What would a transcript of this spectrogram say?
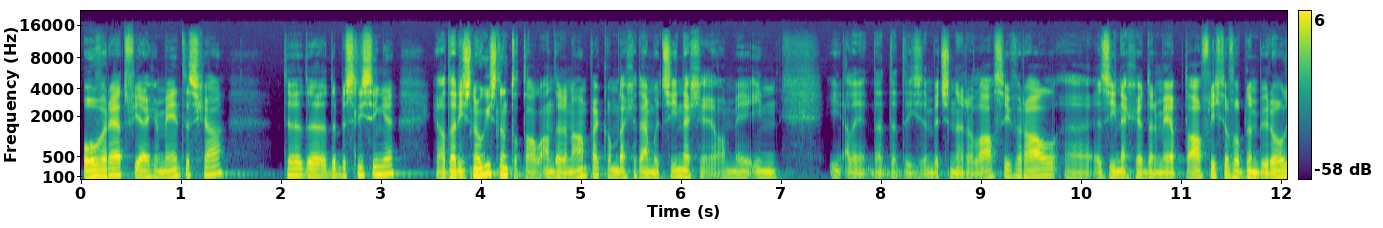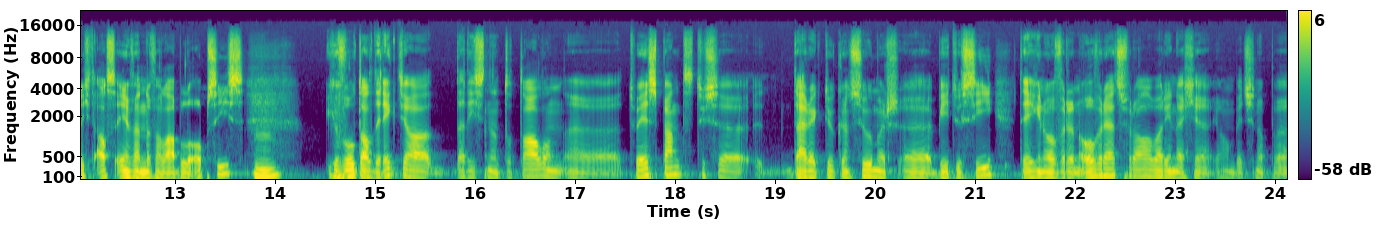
overheid, via gemeentes gaat, de, de, de beslissingen, ja, dat is nog eens een totaal andere aanpak, omdat je dan moet zien dat je ja, mee in... in allee, dat, dat is een beetje een relatieverhaal. eh, zien dat je ermee op tafel ligt of op een bureau ligt als een van de valabele opties. Je voelt al direct, ja, dat is een totale eh tweespand tussen direct-to-consumer eh, B2C tegenover een overheidsverhaal waarin dat je ja, een beetje op, eh,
